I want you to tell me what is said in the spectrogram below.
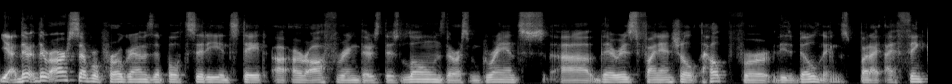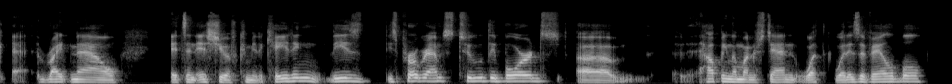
Yeah, there there are several programs that both city and state are, are offering. There's there's loans, there are some grants, uh, there is financial help for these buildings. But I, I think uh, right now it's an issue of communicating these these programs to the boards, uh, helping them understand what what is available.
